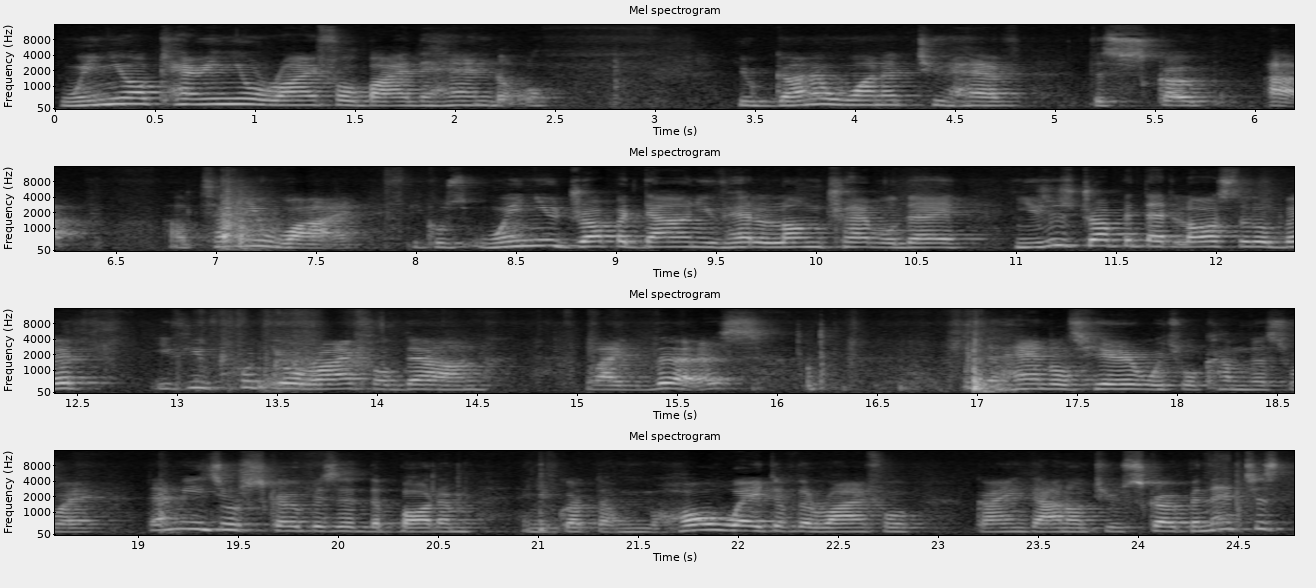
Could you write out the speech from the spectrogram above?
When you're carrying your rifle by the handle, you're gonna want it to have the scope up. I'll tell you why. Because when you drop it down, you've had a long travel day, and you just drop it that last little bit, if you put your rifle down like this, the handle's here, which will come this way, that means your scope is at the bottom, and you've got the whole weight of the rifle going down onto your scope, and that just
